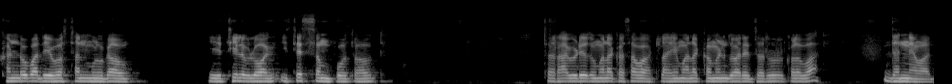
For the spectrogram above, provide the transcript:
खंडोबा देवस्थान मुळगाव येथील व्लॉग इथेच संपवत आहोत. तर हा व्हिडिओ तुम्हाला कसा वाटला हे मला कमेंटद्वारे जरूर कळवा. धन्यवाद.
